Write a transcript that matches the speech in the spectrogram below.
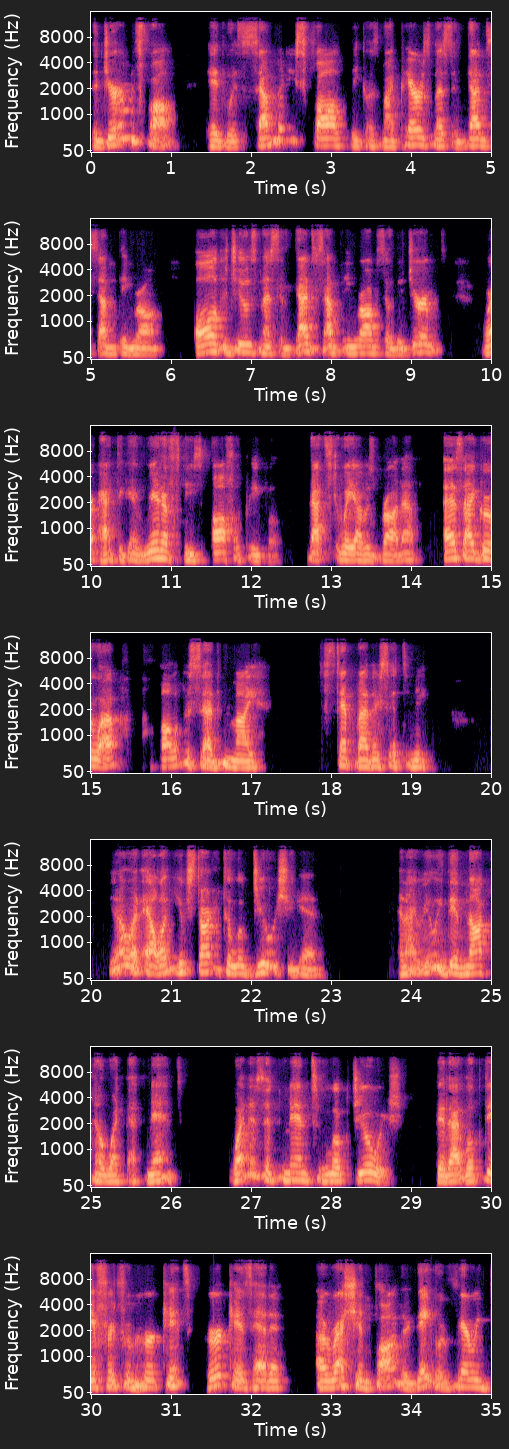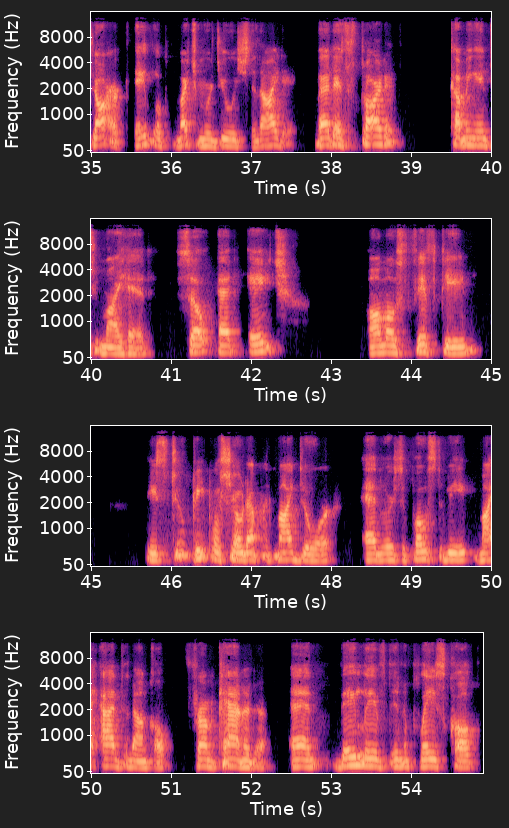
the Germans' fault. It was somebody's fault because my parents must have done something wrong. All the Jews must have done something wrong. So the Germans were, had to get rid of these awful people. That's the way I was brought up. As I grew up, all of a sudden, my stepmother said to me, You know what, Ellen, you're starting to look Jewish again. And I really did not know what that meant. What does it mean to look Jewish? Did I look different from her kids? Her kids had a, a Russian father. They were very dark. They looked much more Jewish than I did. But it started coming into my head. So at age almost 15, these two people showed up at my door and were supposed to be my aunt and uncle from Canada. And they lived in a place called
